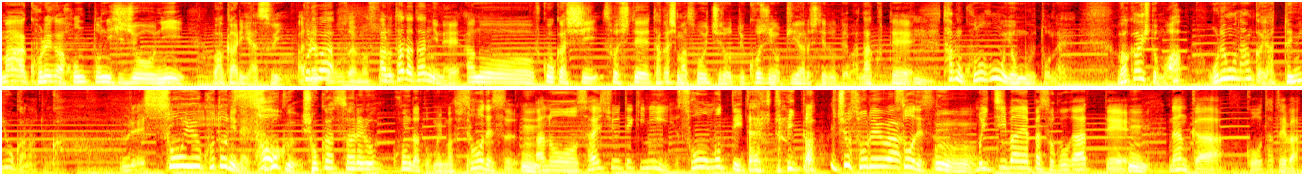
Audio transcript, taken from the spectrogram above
まあこれが本当に非常に分かりやすい。これはあのただ単にねあの福岡市そして高島総一郎という個人を PR しているのではなくて、うん、多分この本を読むとね若い人もあ俺もなんかやってみようかなとか。嬉しい。そういうことにねすごく触発される本だと思いますそうです、うん、あの最終的にそう思っていただきたいと。一応それはそうです、うんうん、もう一番やっぱそこがあって、うん、なんかこう例えば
